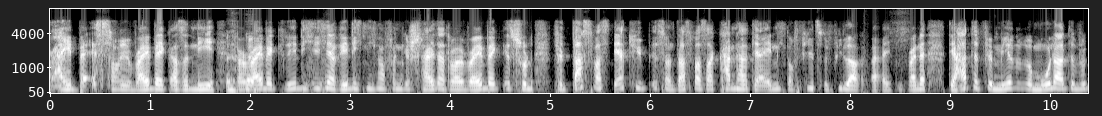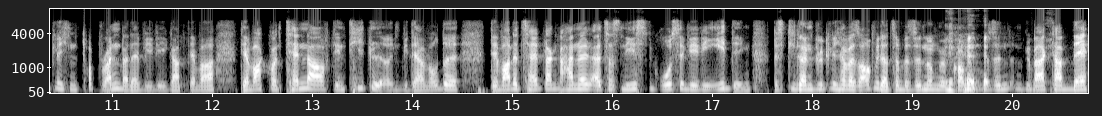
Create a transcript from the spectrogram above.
Ryback, sorry, Ryback, also nee, bei Ryback rede ich nicht, rede ich nicht mal von gescheitert, weil Ryback ist schon für das, was der Typ ist und das, was er kann, hat er eigentlich noch viel zu viel erreicht. Ich meine, der hatte für mehrere Monate wirklich einen Top-Run bei der WWE gehabt. Der war, der war Contender auf den Titel irgendwie. Der wurde, der war eine Zeit lang gehandelt als das nächste große WWE-Ding, bis die dann glücklicherweise auch wieder zur Besinnung gekommen sind und gemerkt haben, nee,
